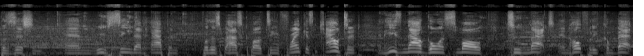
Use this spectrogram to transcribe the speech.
position. And we've seen that happen for this basketball team. Frank has countered, and he's now going small to match and hopefully combat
